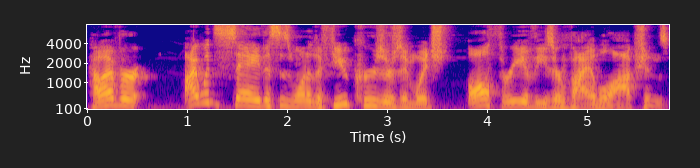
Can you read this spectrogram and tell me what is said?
However, I would say this is one of the few cruisers in which all three of these are viable options.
